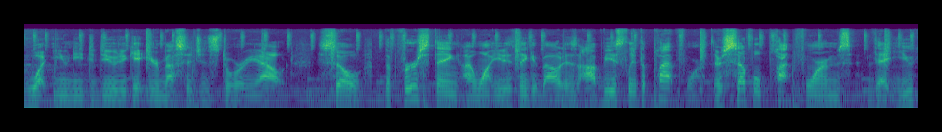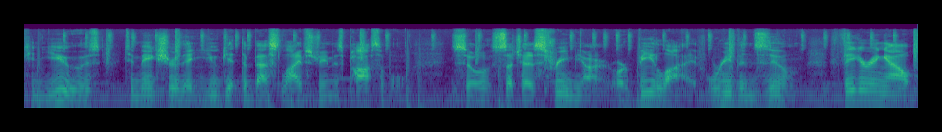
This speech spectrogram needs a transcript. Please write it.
what you need to do to get your message and story out. So the first thing I want you to think about is obviously the platform. There's several platforms that you can use to make sure that you get the best live stream as possible. So such as StreamYard or BeLive or even Zoom. Figuring out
